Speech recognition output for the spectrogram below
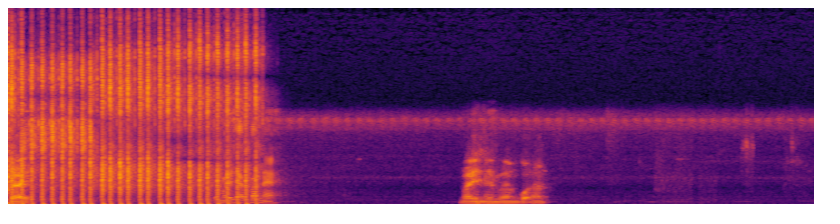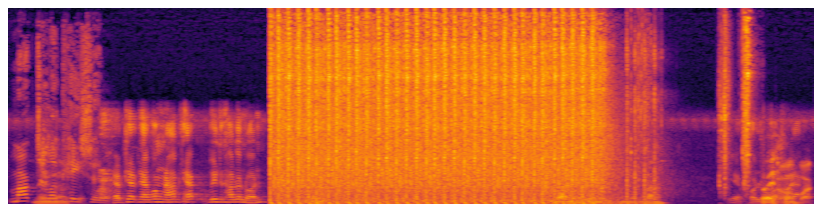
ใช่ตรงไหนแท็บบ้านไหน ไม่ในเมืองกว่านั้น Marked a Name of- location. แท็บแท็บแท็บห้องน้ำแท็บวิ่งข้ามถนนมองไม่เห็นเหมือนว่าเนี่ยคนสวยลอ๋งอนะบอท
